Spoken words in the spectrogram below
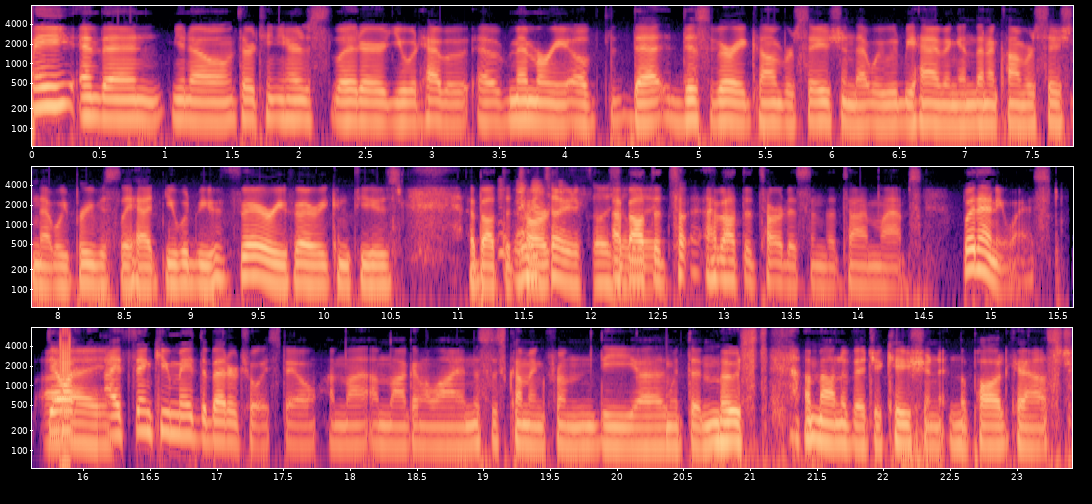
me, and then you know, 13 years later, you would have a, a memory of that this very conversation that we would be having, and then a conversation that we previously had. You would be very, very confused, about the tar- about the t- about the TARDIS and the time lapse. But anyways, Dale, I... I think you made the better choice, Dale. I'm not I'm not gonna lie, and this is coming from the uh, with the most amount of education in the podcast.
